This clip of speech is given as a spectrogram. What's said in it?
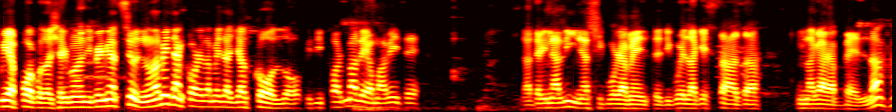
Qui a poco la cerimonia di premiazione. Non avete ancora la medaglia al collo, Filippo Armaleo, ma avete l'adrenalina sicuramente di quella che è stata una gara bella,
